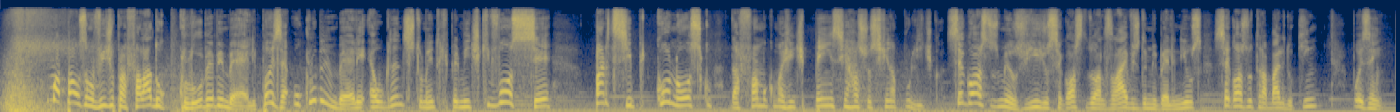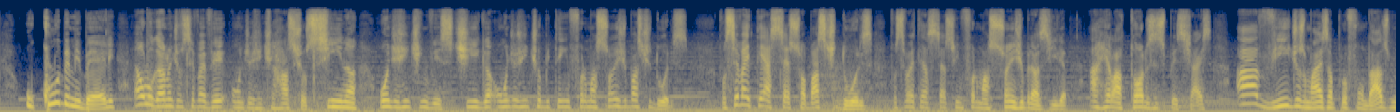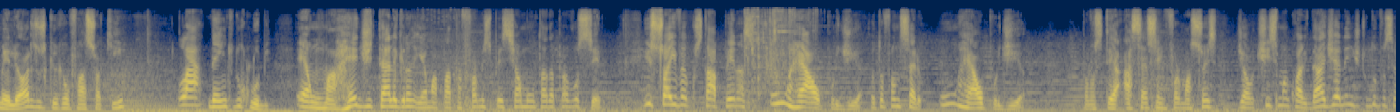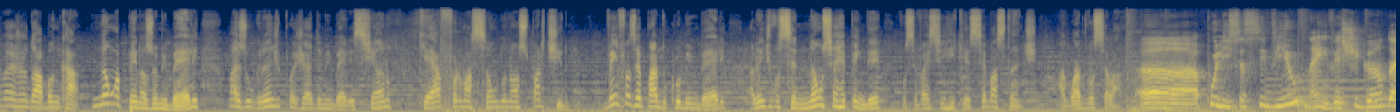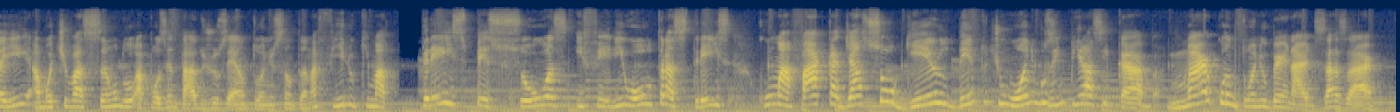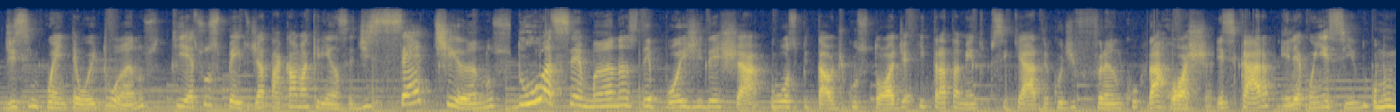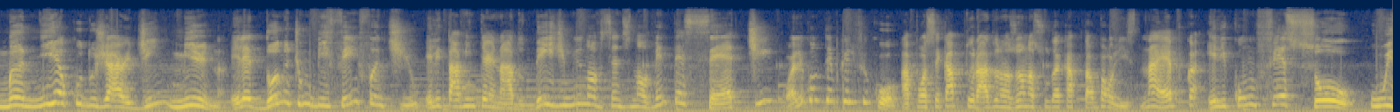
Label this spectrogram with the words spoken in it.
Uma pausa no vídeo para falar do Clube MBL. Pois é, o Clube MBL é o grande instrumento que permite que você participe conosco da forma como a gente pensa e raciocina política. Você gosta dos meus vídeos, você gosta das lives do MBL News, você gosta do trabalho do Kim? Pois bem, o Clube MBL é o lugar onde você vai ver onde a gente raciocina, onde a gente investiga, onde a gente obtém informações de bastidores. Você vai ter acesso a bastidores, você vai ter acesso a informações de Brasília, a relatórios especiais, a vídeos mais aprofundados, melhores do que o que eu faço aqui, lá dentro do clube. É uma rede de Telegram e é uma plataforma especial montada para você. Isso aí vai custar apenas um real por dia. Eu tô falando sério, um real por dia. Para você ter acesso a informações de altíssima qualidade e além de tudo você vai ajudar a bancar não apenas o MBL, mas o grande projeto do MBL esse ano, que é a formação do nosso partido. Vem fazer parte do Clube MBL, além de você não se arrepender, você vai se enriquecer bastante. Aguardo você lá. Uh, a Polícia Civil, né, investigando aí a motivação do aposentado José Antônio Santana Filho, que matou três pessoas e feriu outras três com uma faca de açougueiro dentro de um ônibus em Piracicaba. Marco Antônio Bernardes Azar, de 58 anos, que é suspeito de atacar uma criança de 7 anos, duas semanas depois de deixar o hospital de custódia e tratamento psiquiátrico de Franco da Rocha. Esse cara, ele é conhecido como maníaco do Jardim Mirna. Ele é dono de um buffet infantil, ele estava internado desde 1997, olha quanto tempo que ele ficou, após ser capturado na zona sul da capital paulista. Na época, ele confessou o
